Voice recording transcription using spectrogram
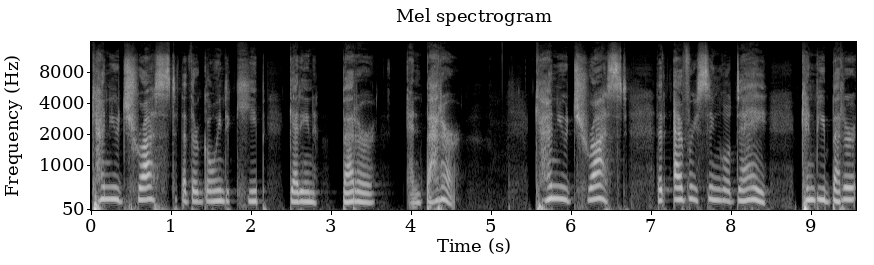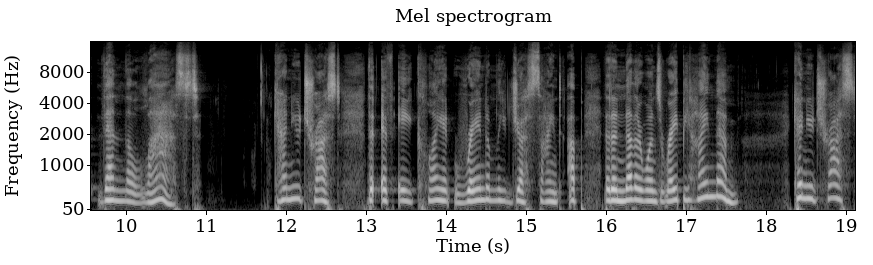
can you trust that they're going to keep getting better and better? Can you trust that every single day can be better than the last? Can you trust that if a client randomly just signed up, that another one's right behind them? Can you trust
